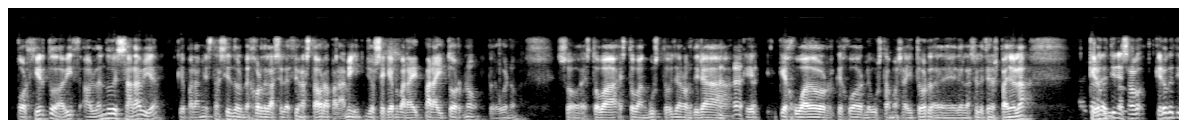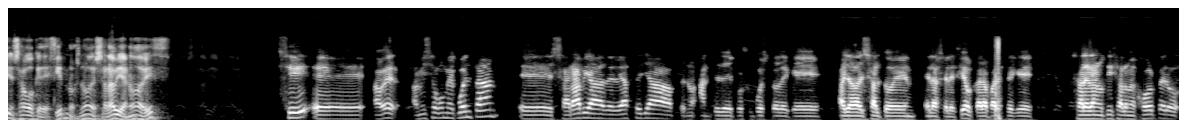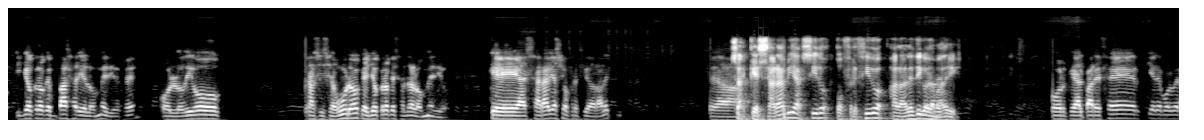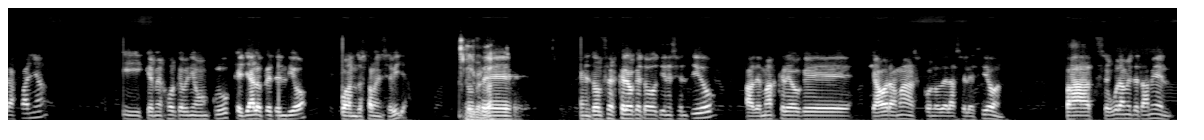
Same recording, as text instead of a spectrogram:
por cierto, David, hablando de Sarabia, que para mí está siendo el mejor de la selección hasta ahora, para mí, yo sé que para, para Aitor no, pero bueno, eso, esto va, esto va en gusto, ya nos dirá qué, jugador, qué jugador le gusta más a Aitor de la selección española. Creo que, tienes algo, creo que tienes algo que decirnos, ¿no? De Sarabia, ¿no, David? Sí, eh, a ver, a mí según me cuentan, eh, Sarabia desde hace ya, pero antes de, por supuesto, de que haya dado el salto en, la selección, que ahora parece que sale la noticia a lo mejor, pero y yo creo que va a salir en los medios, ¿eh? Os lo digo casi seguro que yo creo que saldrá en los medios. Que a Sarabia se ha ofrecido al Atlético. O sea, que Sarabia ha sido ofrecido al Atlético de Madrid porque al parecer quiere volver a España y qué mejor que venía un club que ya lo pretendió cuando estaba en Sevilla. Entonces, entonces creo que todo tiene sentido. Además creo que, que ahora más con lo de la selección, va, seguramente también,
